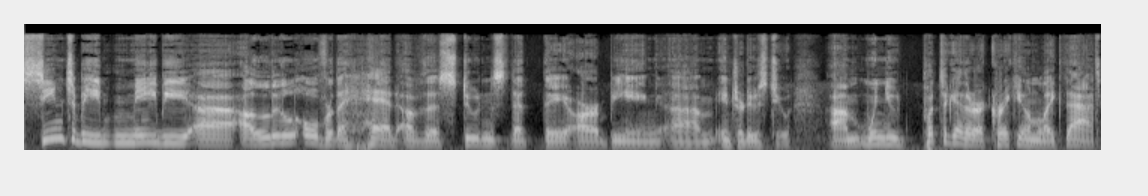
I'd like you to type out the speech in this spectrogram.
seem to be maybe uh, a little over the head of the students that they are being um, introduced to. Um, when you put together a curriculum like that,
